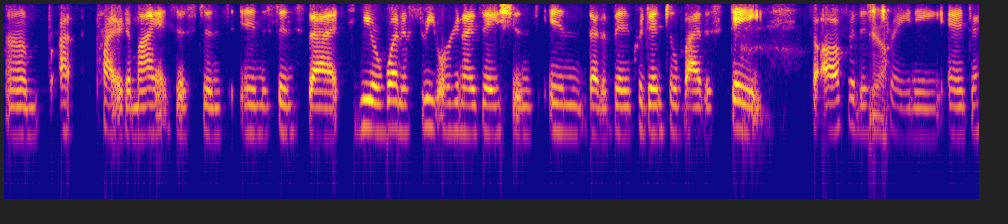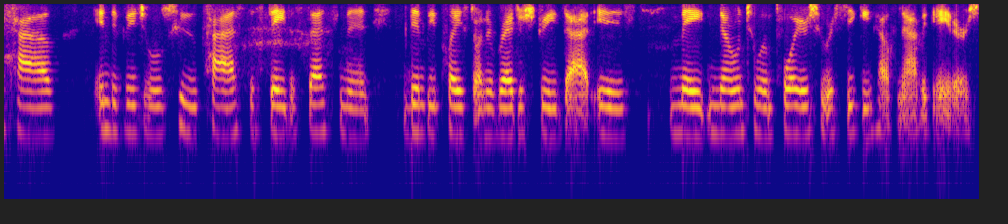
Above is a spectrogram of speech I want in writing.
um, prior to my existence, in the sense that we are one of three organizations in that have been credentialed by the state to offer this yeah. training and to have individuals who pass the state assessment then be placed on a registry that is made known to employers who are seeking health navigators.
